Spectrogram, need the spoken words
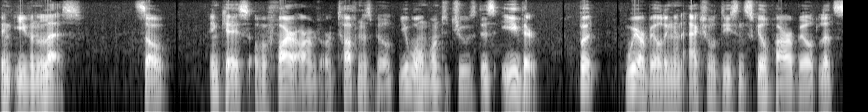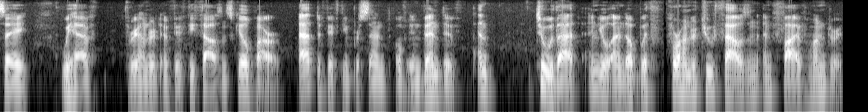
in even less. So, in case of a firearms or toughness build, you won't want to choose this either. But we are building an actual decent skill power build. Let's say we have 350,000 skill power. Add the 15% of inventive and to that and you'll end up with 402,500.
